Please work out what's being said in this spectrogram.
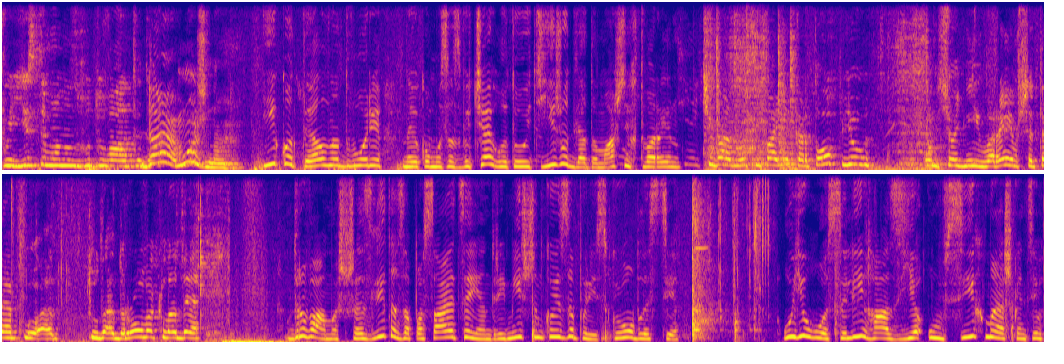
поїсти можна зготувати. да? Да, можна. і котел на дворі, на якому зазвичай готують їжу для домашніх тварин. Сюди засипає картоплю, он сьогодні і варив, ще теплу, а туди дрова кладе. Дровами ще з літа запасається і Андрій Міщенко із Запорізької області. У його селі газ є у всіх мешканців,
